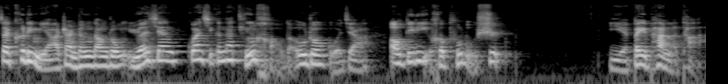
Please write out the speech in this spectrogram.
在克里米亚战争当中，原先关系跟他挺好的欧洲国家奥地利和普鲁士。也背叛了他，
